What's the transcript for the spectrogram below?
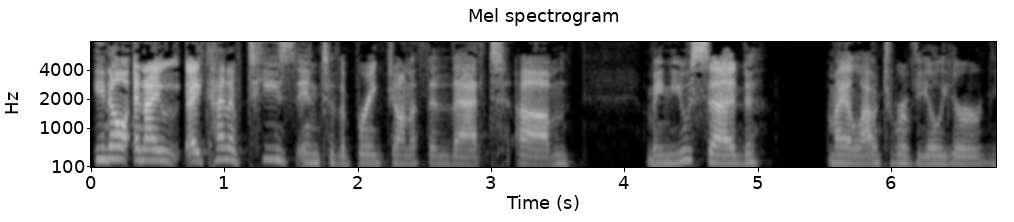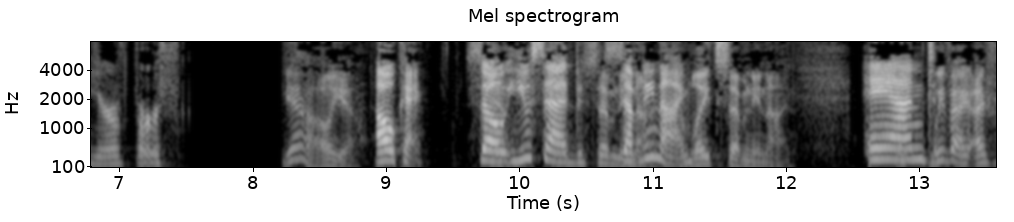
you know, and I, I kind of teased into the break, Jonathan, that, um, I mean, you said, am I allowed to reveal your year of birth? Yeah, oh yeah. Okay. So Yeah. you said 79. 79. I'm late 79. And We've I've,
